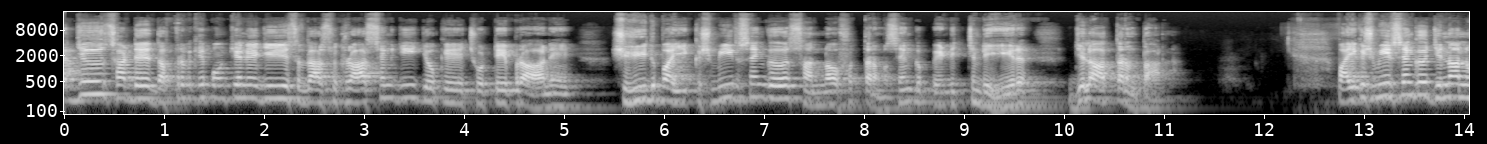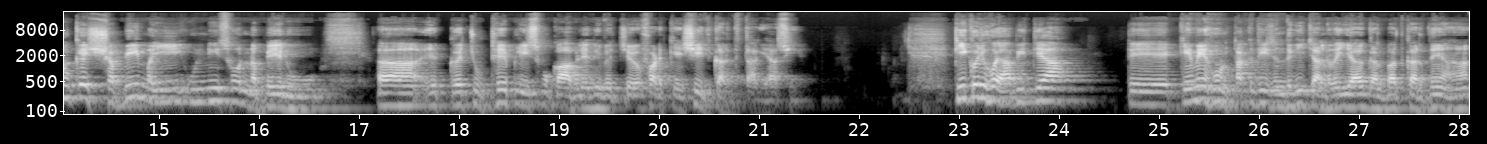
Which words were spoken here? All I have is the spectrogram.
ਅੱਜ ਸਾਡੇ ਦਫ਼ਤਰ ਵਿਖੇ ਪਹੁੰਚੇ ਨੇ ਜੀ ਸਰਦਾਰ ਸੁਖਰਾਜ ਸਿੰਘ ਜੀ ਜੋ ਕਿ ਛੋਟੇ ਭਰਾ ਨੇ। ਸ਼ਹੀਦ ਭਾਈ ਕਸ਼ਮੀਰ ਸਿੰਘ ਸਨ of ਧਰਮ ਸਿੰਘ ਪਿੰਡ ਝੰਡੇਰ ਜ਼ਿਲ੍ਹਾ ਤਰਨਤਾਰਨ। ਭਾਈ ਕਸ਼ਮੀਰ ਸਿੰਘ ਜਿਨ੍ਹਾਂ ਨੂੰ ਕਿ 26 ਮਈ 1990 ਨੂੰ ਇੱਕ ਝੂਠੇ ਪੁਲਿਸ ਮੁਕਾਬਲੇ ਦੇ ਵਿੱਚ ਫੜ ਕੇ ਸ਼ਹੀਦ ਕਰ ਦਿੱਤਾ ਗਿਆ ਸੀ। ਕੀ ਕੁਝ ਹੋਇਆ ਬੀਤਿਆ ਤੇ ਕਿਵੇਂ ਹੁਣ ਤੱਕ ਦੀ ਜ਼ਿੰਦਗੀ ਚੱਲ ਰਹੀ ਆ? ਗੱਲਬਾਤ ਕਰਦੇ ਆ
